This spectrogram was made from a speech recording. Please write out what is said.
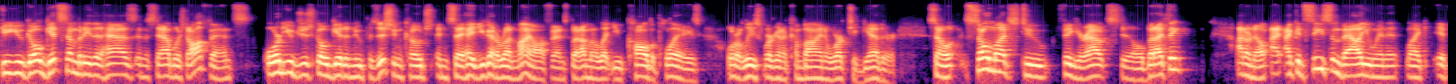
do you go get somebody that has an established offense or do you just go get a new position coach and say hey you got to run my offense but i'm going to let you call the plays or at least we're going to combine and work together so so much to figure out still but i think i don't know I, I could see some value in it like if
